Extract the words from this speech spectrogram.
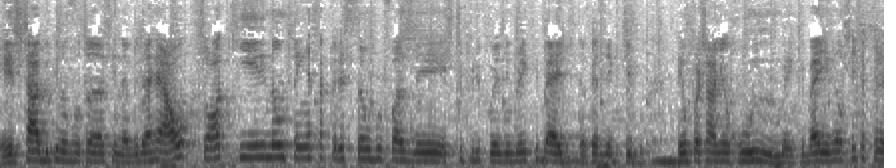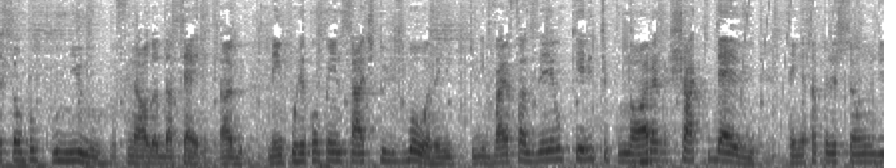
Ele sabe que não funciona assim na vida real, só que ele não tem essa pressão por fazer esse tipo de coisa em Breaking Bad. Então quer dizer que, tipo, tem um personagem ruim em Breaking Bad, ele não sente a pressão por puni-lo no final da, da série, sabe? Nem por recompensar atitudes boas. Ele, ele vai fazer o que ele, tipo, na hora achar que deve. Tem essa pressão de...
